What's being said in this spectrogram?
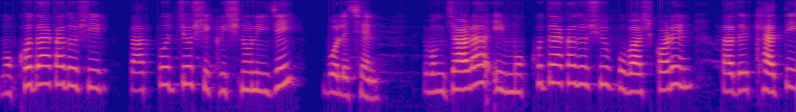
মোক্ষদা একাদশীর তাৎপর্য শ্রীকৃষ্ণ নিজেই বলেছেন এবং যারা এই মোক্ষদা একাদশী উপবাস করেন, তাদের খ্যাতি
